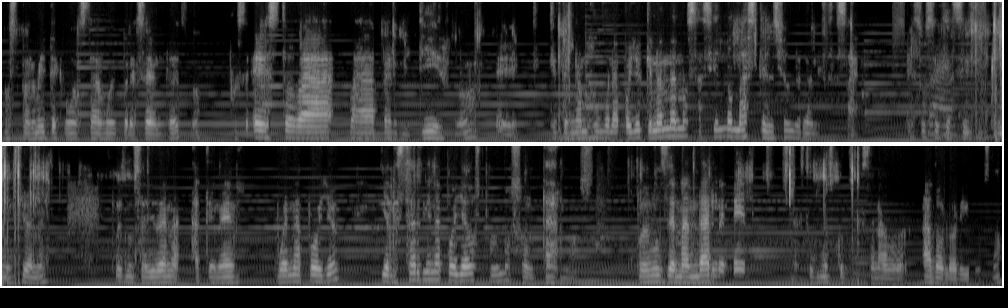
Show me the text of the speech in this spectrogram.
nos permite como estar muy presentes, ¿no? pues esto va, va a permitir ¿no? Eh, que tengamos un buen apoyo, que no andemos haciendo más tensión de la necesaria. Esos ejercicios que mencionas, pues nos ayudan a, tener buen apoyo y al estar bien apoyados podemos soltarnos, podemos demandarle menos a estos músculos que están adoloridos, ¿no?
